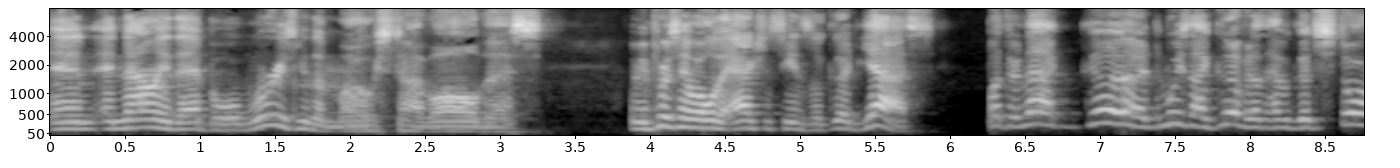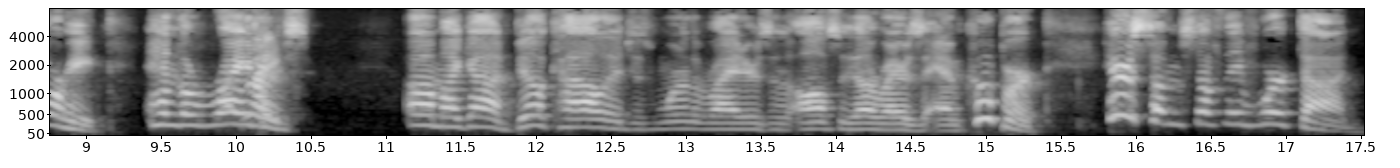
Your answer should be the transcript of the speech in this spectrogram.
And and not only that, but what worries me the most of all this, I mean, personally, all the action scenes look good, yes, but they're not good. The movie's not good if it doesn't have a good story. And the writers, oh my God, Bill Collage is one of the writers, and also the other writers is Adam Cooper. Here's some stuff they've worked on.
